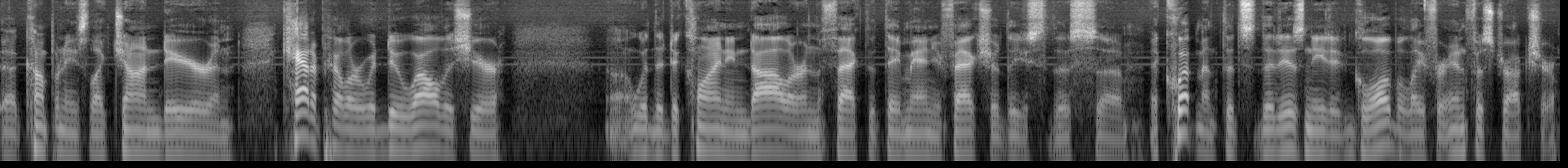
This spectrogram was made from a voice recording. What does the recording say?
uh, companies like John Deere and Caterpillar would do well this year uh, with the declining dollar and the fact that they manufacture these this uh, equipment that's that is needed globally for infrastructure.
